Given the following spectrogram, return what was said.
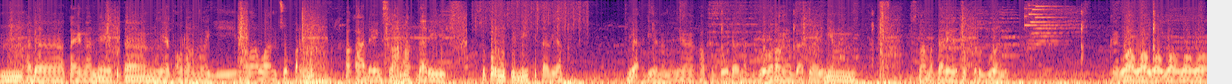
Hmm, ada tayangannya ya. Kita ngelihat orang lagi melawan super noob. Apakah ada yang selamat dari super noob ini? Kita lihat. Ya dia namanya Kapugo dan ada dua orang ya berarti ya. Ini yang selamat dari helikopter gua nih. Oke wow wow wow wow wow wow.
